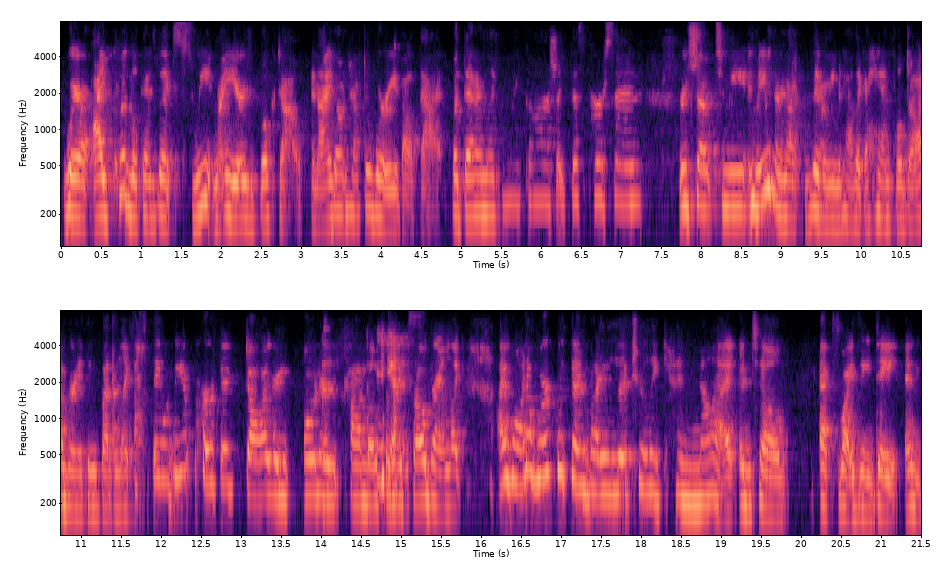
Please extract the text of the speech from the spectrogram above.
where I could look as like, sweet, my year is booked out and I don't have to worry about that. But then I'm like, oh my gosh, like this person reached out to me and maybe they're not they don't even have like a handful dog or anything but i'm like oh, they would be a perfect dog and owner combo for yes. my program like i want to work with them but i literally cannot until xyz date and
